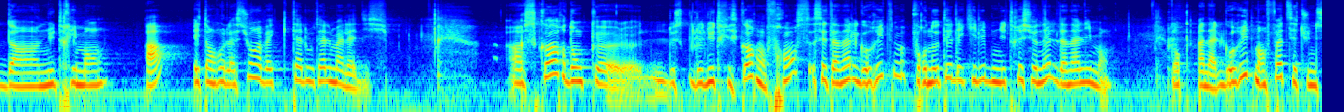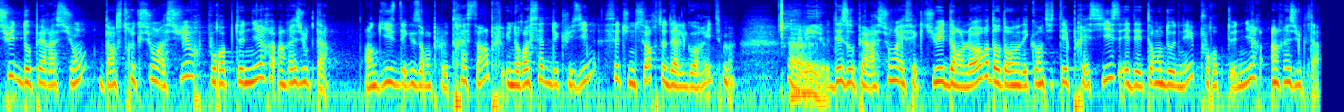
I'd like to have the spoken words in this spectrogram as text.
d'un nutriment A est en relation avec telle ou telle maladie. Un score, donc euh, le, le Nutri-Score en France, c'est un algorithme pour noter l'équilibre nutritionnel d'un aliment. Donc un algorithme, en fait, c'est une suite d'opérations, d'instructions à suivre pour obtenir un résultat. En guise d'exemple très simple, une recette de cuisine, c'est une sorte d'algorithme Ah euh, oui. des opérations à effectuer dans l'ordre, dans des quantités précises et des temps donnés pour obtenir un résultat.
